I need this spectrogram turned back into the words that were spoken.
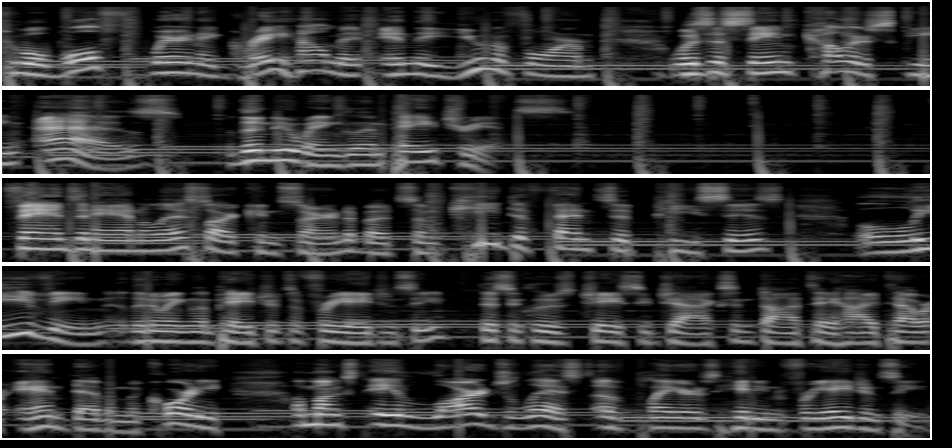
to a wolf wearing a gray helmet, in the uniform was the same color scheme as the New England Patriots. Fans and analysts are concerned about some key defensive pieces leaving the New England Patriots of free agency. This includes J.C. Jackson, Dont'a Hightower, and Devin McCourty, amongst a large list of players hitting free agency.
